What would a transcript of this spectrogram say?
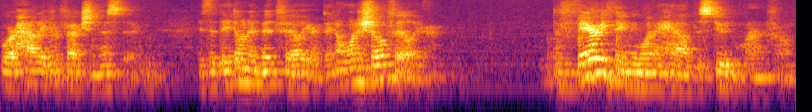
who are highly perfectionistic is that they don't admit failure. They don't want to show failure the very thing we want to have the student learn from.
